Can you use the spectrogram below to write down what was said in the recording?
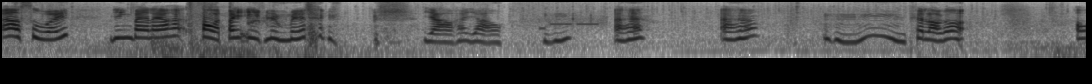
อ้าวสวย ยิงไปแล้วฮะตอดไปอีกหนึ่งเมตร ยาวฮะยาวอือฮึอะฮะอะฮะเพื่อนเราก็ โอ้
